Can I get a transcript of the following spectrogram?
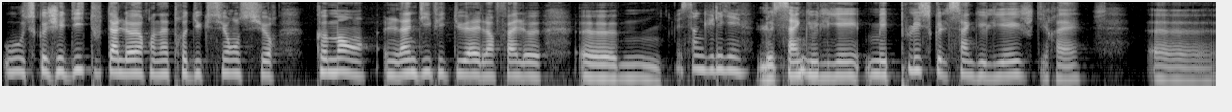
où ce que j'ai dit tout à l'heure en introduction sur comment l'individuel, enfin le, euh, le singulier, le singulier, mais plus que le singulier, je dirais, euh,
